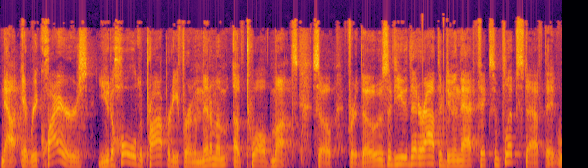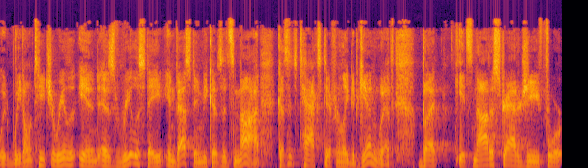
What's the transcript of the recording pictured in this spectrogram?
Now, it requires you to hold a property for a minimum of 12 months. So for those of you that are out there doing that fix and flip stuff that we don't teach real, as real estate investing because it's not, because it's taxed differently to begin with but it's not a strategy for,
